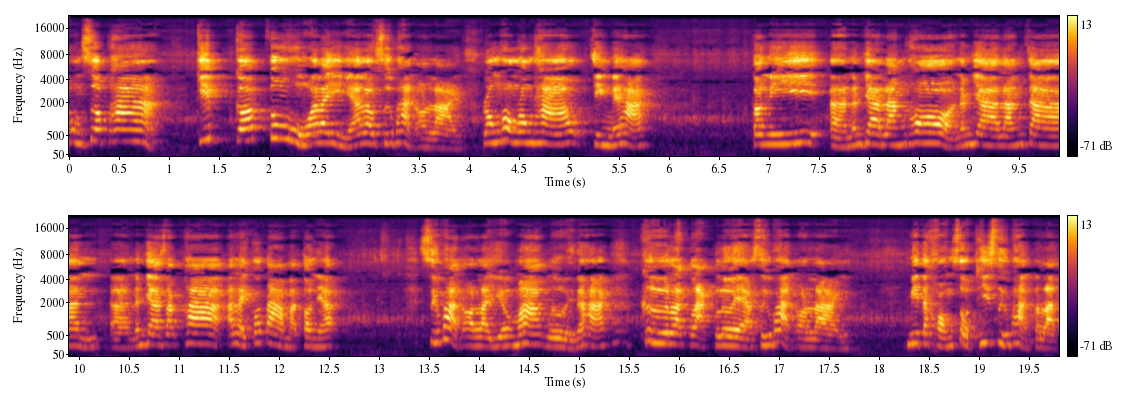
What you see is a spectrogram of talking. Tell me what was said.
ผงเสื้อผ้า กิฟต์เกิฟตุ้มหูอะไรอย่างเงี้ยเราซื้อผ่านออนไลน์รองทงรองเท้าจริงไหมคะตอนนี้น้ำยาล้างท่อ น้ำยาล้างจานน้ำยาซักผ้าอะไรก็ตามอะตอนเนี้ยซื้อผ่านออนไลน์เยอะมากเลยนะคะ คือหลักๆเลยอะซื้อผ่านออนไลน์ มีแต่ของสดที่ซื้อผ่านตลาด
